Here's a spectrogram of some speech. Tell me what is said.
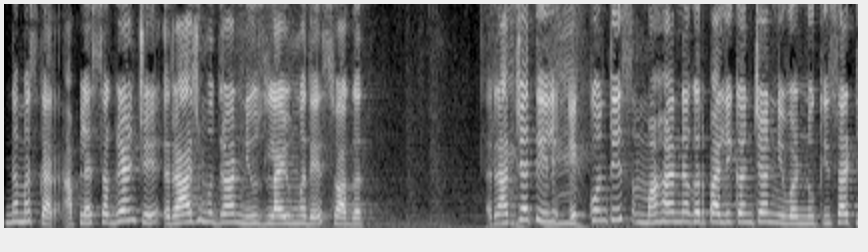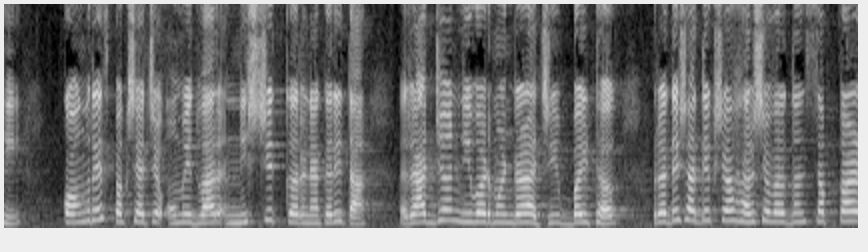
नमस्कार आपल्या सगळ्यांचे राजमुद्रा न्यूज लाईव्हमध्ये स्वागत. राज्यातील एकोणतीस महानगरपालिकांच्या निवडणुकीसाठी काँग्रेस पक्षाचे उमेदवार निश्चित करण्याकरिता राज्य निवड मंडळाची बैठक प्रदेशाध्यक्ष हर्षवर्धन सपकाळ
